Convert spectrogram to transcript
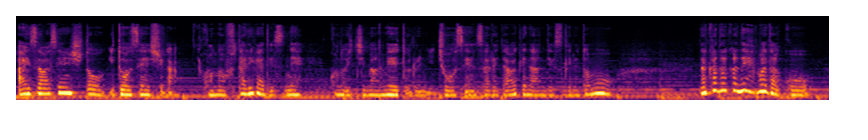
相澤選手と伊藤選手がこの2人がですねこの1万メートルに挑戦されたわけなんですけれどもなかなかねまだこう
